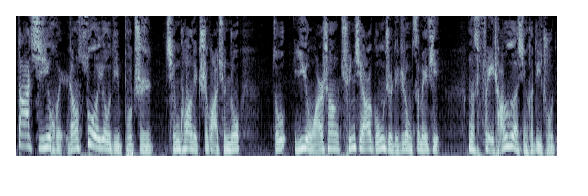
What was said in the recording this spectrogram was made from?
大旗一挥，让所有的不知情况的吃瓜群众就一拥而上、群起而攻之的这种自媒体，我是非常恶心和抵触的。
